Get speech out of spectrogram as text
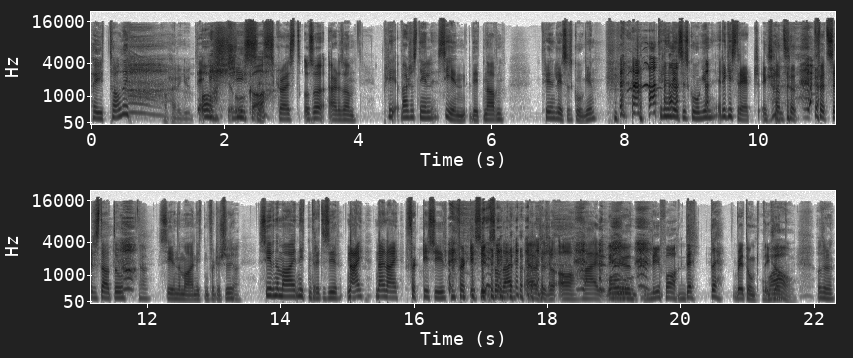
høyttaler. Å, herregud. Er ok. Jesus Christ. Og så er det sånn Vær så snill, si inn ditt navn. Trine Lise Skogen. Trine Lise Skogen, registrert. Ikke sant? Fødselsdato 7. mai 1947. 7. mai 1937. Nei, nei, nei! 47. 47 sånn der. Jeg var sånn, Å, herregud. Holy fuck. Dette blir tungt. Ikke Wow. sant? Og så sånn,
